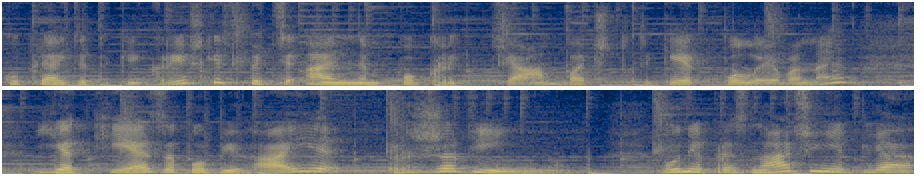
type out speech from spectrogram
Купляйте такі кришки спеціальним покриттям, бачите, таке як поливане, яке запобігає ржавінню. Вони призначені для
